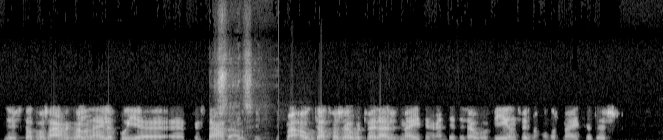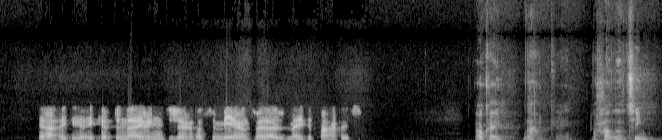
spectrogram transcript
Dus dat was eigenlijk wel een hele goede uh, prestatie. prestatie. Maar ook dat was over 2000 meter. En dit is over 2400 meter. Dus ja, ik, ik heb de neiging om te zeggen dat ze meer een 2000 meter paard is. Oké, okay, nou, okay. we gaan dat zien.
